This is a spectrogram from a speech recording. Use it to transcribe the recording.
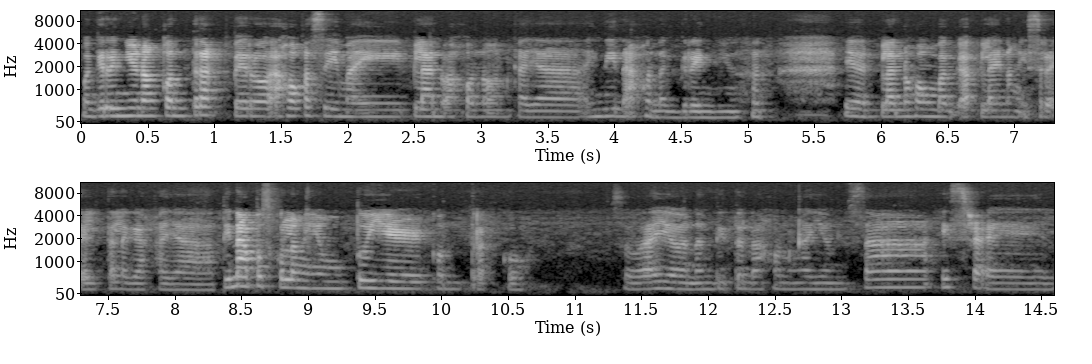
mag-renew ng contract pero ako kasi may plano ako noon kaya hindi na ako nag-renew. Yun, plano kong mag-apply ng Israel talaga kaya tinapos ko lang yung 2-year contract ko. So ayun, nandito na ako ngayon sa Israel.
